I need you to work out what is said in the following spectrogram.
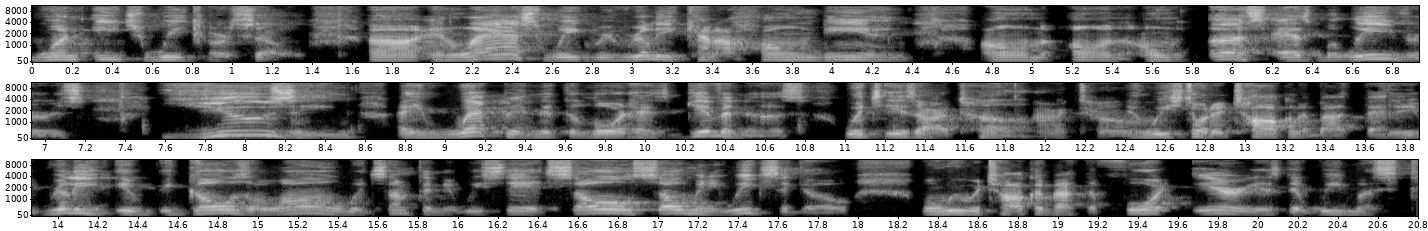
one each week or so. Uh, and last week we really kind of honed in on on on us as believers using a weapon that the Lord has given us, which is our tongue our tongue. and we started talking about that. It really it, it goes along with something that we said so so many weeks ago when we were talking about the four areas that we must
